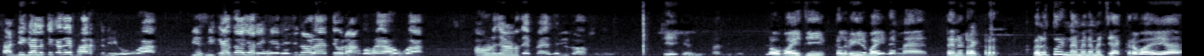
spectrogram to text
ਸਾਡੀ ਗੱਲ 'ਚ ਕਦੇ ਫ਼ਰਕ ਨਹੀਂ ਹੋਊਗਾ। ਵੀ ਅਸੀਂ ਕਹਿੰਦਾ ਯਾਰ ਇਹ origignal ਹੈ ਤੇ ਉਹ ਰੰਗ ਹੋਇਆ ਹੋਊਗਾ। ਆਉਣ ਜਾਣ ਦੇ ਪੈਸੇ ਵੀ ਵਾਪਸ ਦੇ ਦਿਓ। ਠੀਕ ਹੈ ਜੀ। ਲੋ ਬਾਈ ਜੀ ਕੁਲਵੀਰ ਬਾਈ ਦੇ ਮੈਂ ਤਿੰਨ ਟਰੈਕਟਰ ਬਿਲਕੁਲ ਨਵੇਂ ਨਵੇਂ ਚੈੱਕ ਕਰਵਾਏ ਆ।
